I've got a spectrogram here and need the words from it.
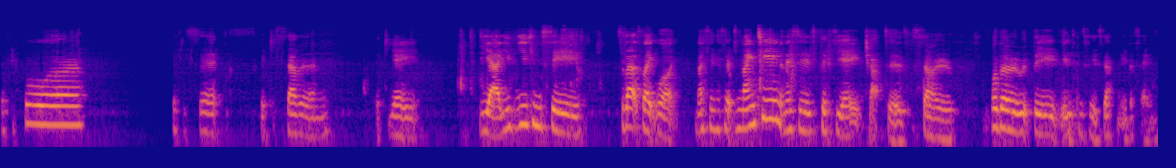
54, 56, 57, 58. Yeah, you, you can see. So that's like what? I think I said it 19, and this is 58 chapters. So, although the you can see it's definitely the same.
